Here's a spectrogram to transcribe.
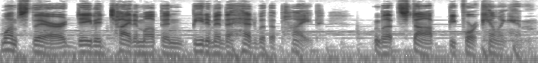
Once there, David tied him up and beat him in the head with a pipe, but stopped before killing him.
